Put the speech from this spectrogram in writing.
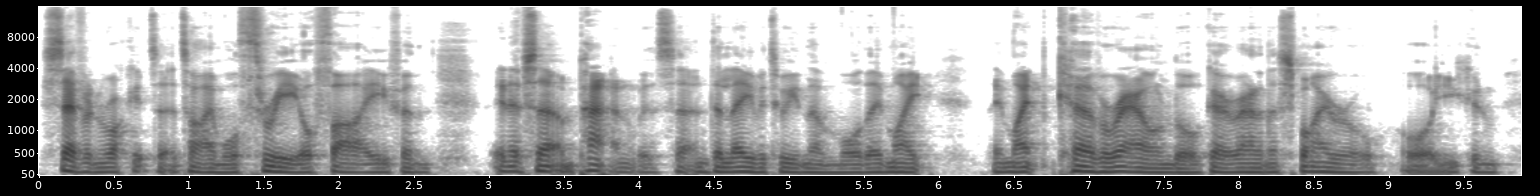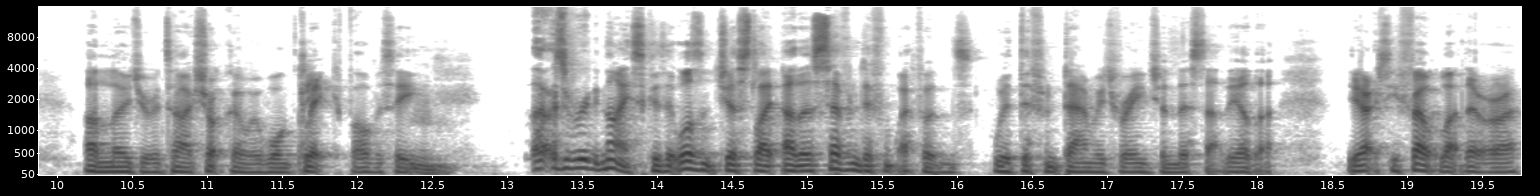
seven rockets at a time, or three or five, and in a certain pattern with a certain delay between them, or they might they might curve around or go around in a spiral, or you can unload your entire shotgun with one click. But obviously, hmm. that was really nice because it wasn't just like oh, there's seven different weapons with different damage range and this, that, the other. You actually felt like there were,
